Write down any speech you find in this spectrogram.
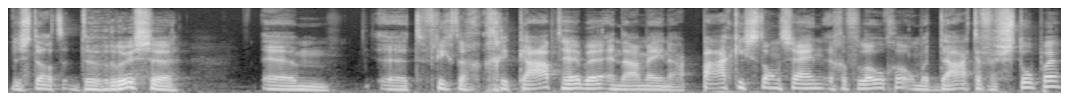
Dus dat de Russen ehm, het vliegtuig gekaapt hebben en daarmee naar Pakistan zijn gevlogen om het daar te verstoppen.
